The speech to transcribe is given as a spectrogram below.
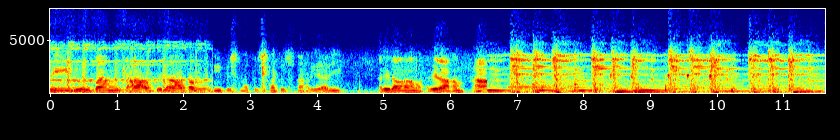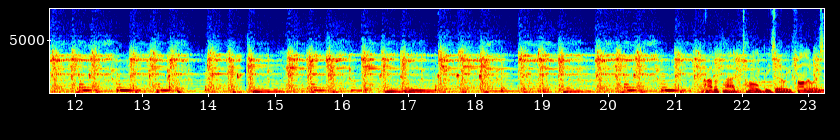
श्रीरूपं साकुजातं श्रीकृष्ण कृष्ण कृष्ण हरे हरे हरे राम हरे राम राम Prabhupada told these early followers,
